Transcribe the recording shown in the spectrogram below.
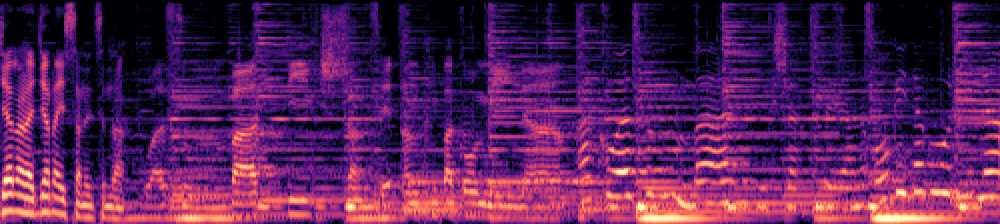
jana la jana izan ditzen da. Guazun batik sartzean tripako mina. Ako azun bat, sartzean hogeita gurina.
